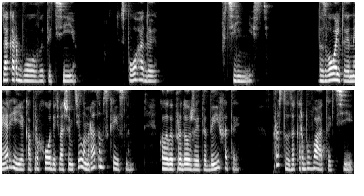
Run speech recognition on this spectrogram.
закарбовувати ці спогади в цінність. Дозвольте енергії, яка проходить вашим тілом разом з киснем, коли ви продовжуєте дихати, просто закарбувати ці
